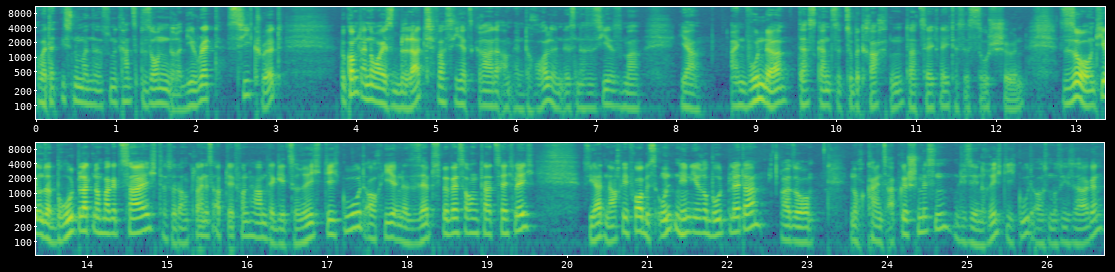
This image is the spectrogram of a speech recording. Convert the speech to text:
Aber das ist nun mal so eine ganz besondere. Die Red Secret bekommt ein neues Blatt, was sich jetzt gerade am Entrollen ist. Und das ist jedes Mal, ja, ein Wunder, das Ganze zu betrachten. Tatsächlich, das ist so schön. So, und hier unser Brutblatt nochmal gezeigt, dass wir da ein kleines Update von haben. Da geht es richtig gut, auch hier in der Selbstbewässerung tatsächlich. Sie hat nach wie vor bis unten hin ihre Brutblätter, also noch keins abgeschmissen. Die sehen richtig gut aus, muss ich sagen.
